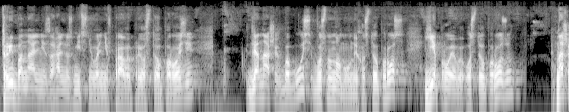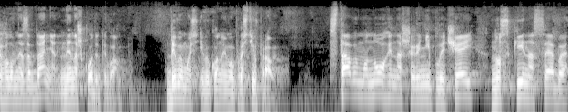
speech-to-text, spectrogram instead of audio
три банальні загальнозміцнювальні вправи при остеопорозі. Для наших бабусь, в основному у них остеопороз, є прояви остеопорозу. Наше головне завдання не нашкодити вам. Дивимось і виконуємо прості вправи. Ставимо ноги на ширині плечей, носки на себе,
